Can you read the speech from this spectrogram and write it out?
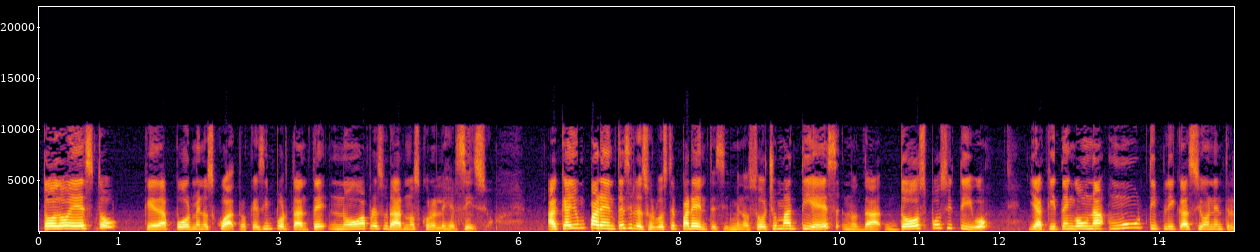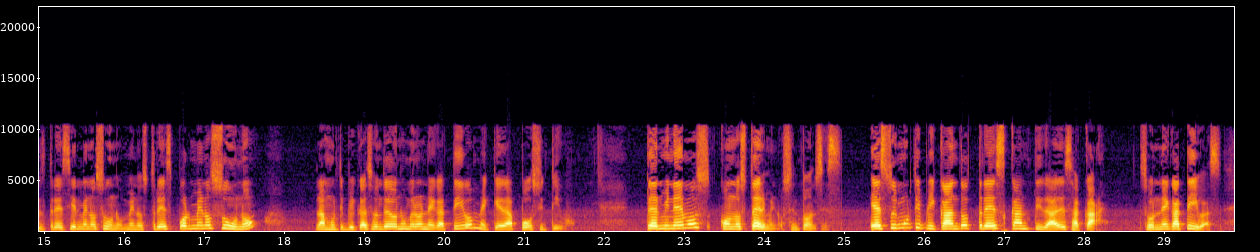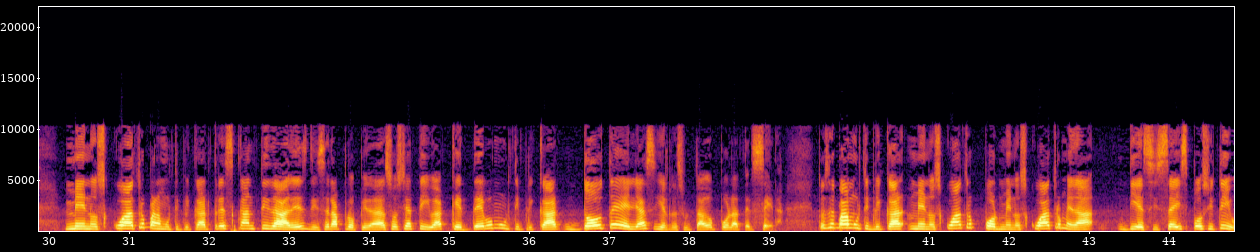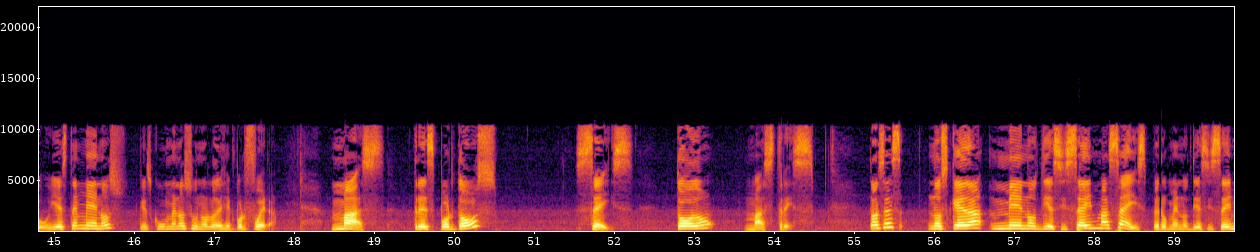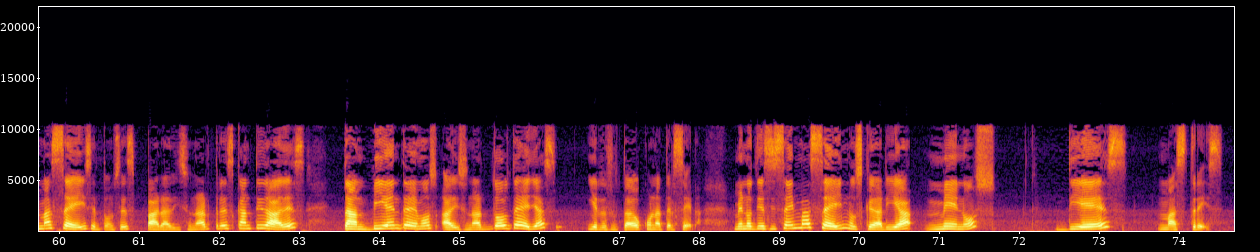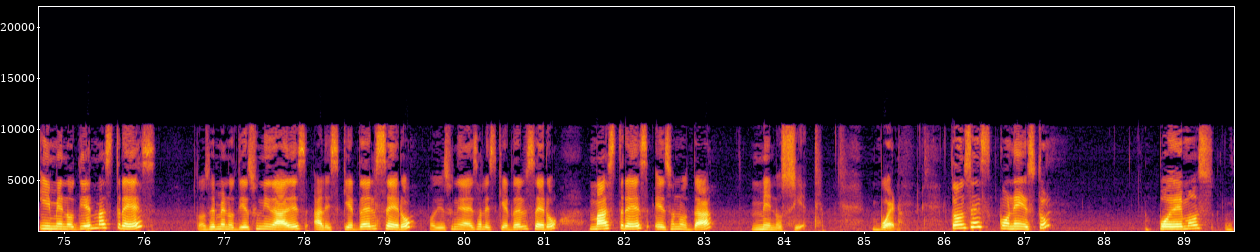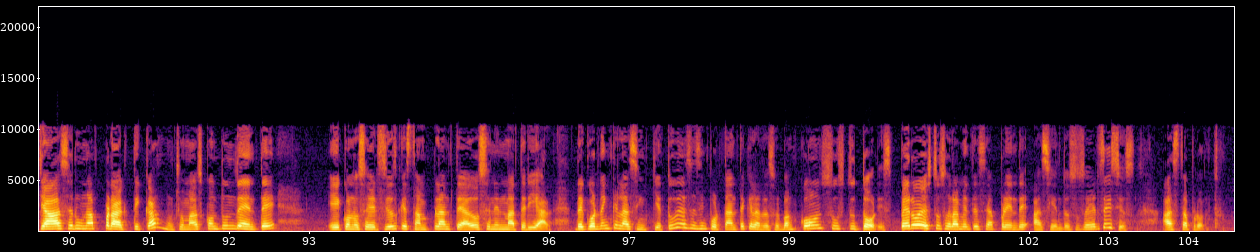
Todo esto queda por menos 4, aquí es importante no apresurarnos con el ejercicio. Aquí hay un paréntesis, resuelvo este paréntesis, menos 8 más 10 nos da 2 positivo, y aquí tengo una multiplicación entre el 3 y el menos 1, menos 3 por menos 1, la multiplicación de dos números negativos me queda positivo. Terminemos con los términos. Entonces, estoy multiplicando tres cantidades acá. Son negativas. Menos 4 para multiplicar tres cantidades, dice la propiedad asociativa, que debo multiplicar dos de ellas y el resultado por la tercera. Entonces voy a multiplicar menos 4 por menos 4 me da 16 positivo. Y este menos, que es como menos 1, lo dejé por fuera. Más 3 por 2, 6 todo más 3. Entonces, nos queda menos 16 más 6, pero menos 16 más 6, entonces para adicionar tres cantidades, también debemos adicionar dos de ellas y el resultado con la tercera. Menos 16 más 6 nos quedaría menos 10 más 3. Y menos 10 más 3, entonces menos 10 unidades a la izquierda del 0, o 10 unidades a la izquierda del 0, más 3, eso nos da menos 7. Bueno, entonces con esto podemos ya hacer una práctica mucho más contundente eh, con los ejercicios que están planteados en el material. Recuerden que las inquietudes es importante que las resuelvan con sus tutores, pero esto solamente se aprende haciendo esos ejercicios. Hasta pronto.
